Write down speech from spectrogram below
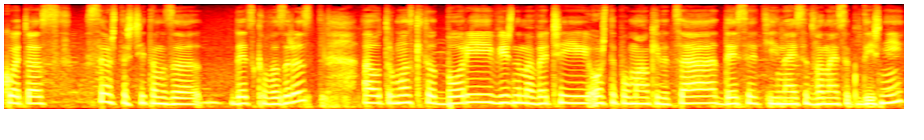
което аз все още считам за детска възраст. А от румънските отбори виждаме вече и още по-малки деца, 10, 11, 12 годишни.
